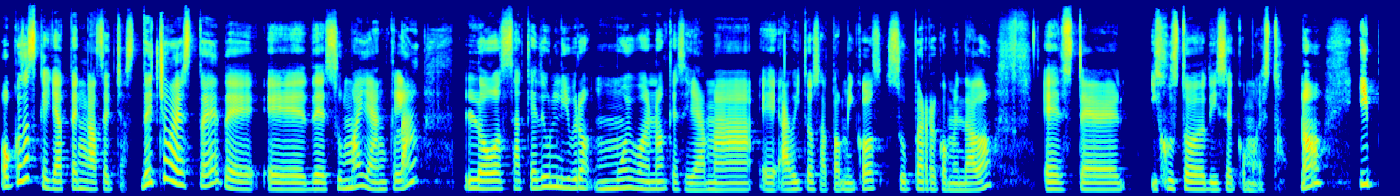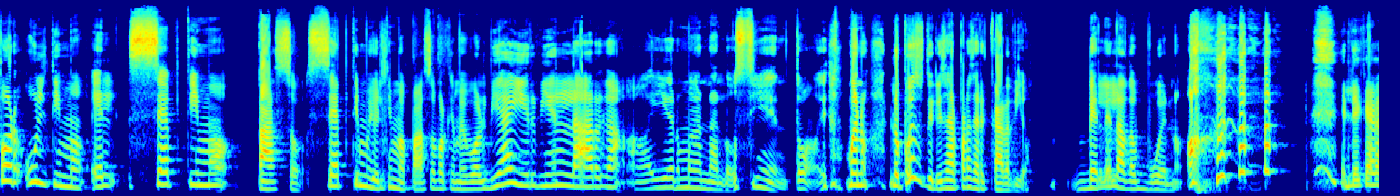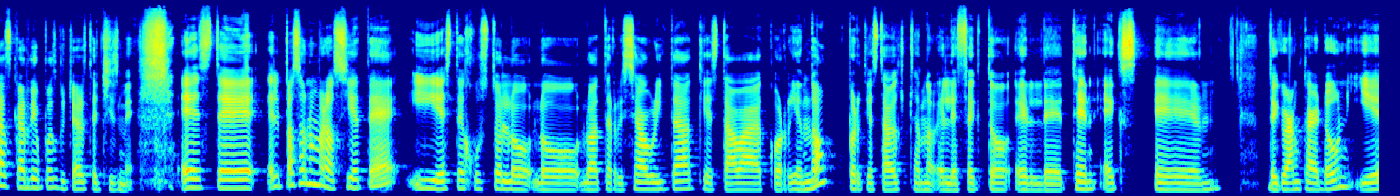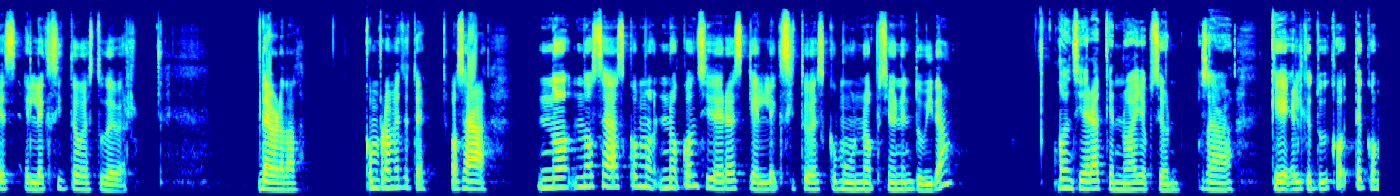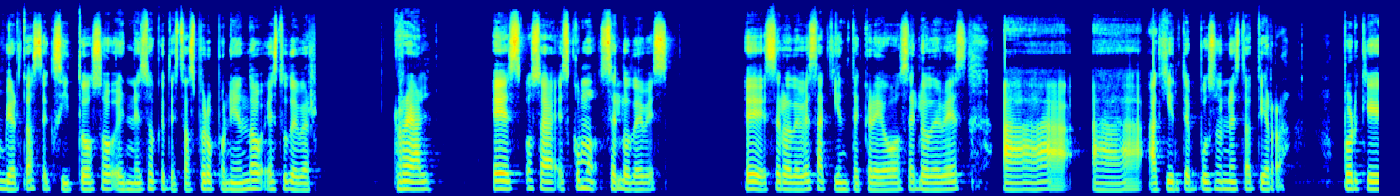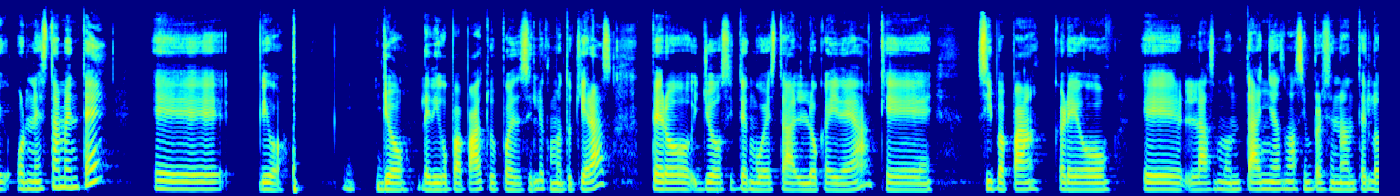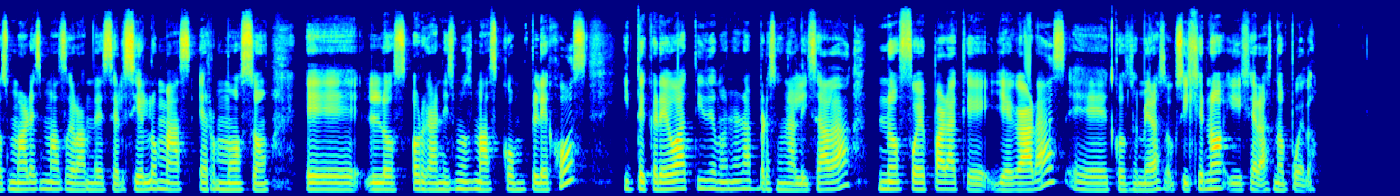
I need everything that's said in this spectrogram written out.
o cosas que ya tengas hechas. De hecho, este de, eh, de suma y ancla, lo saqué de un libro muy bueno que se llama eh, Hábitos Atómicos, súper recomendado. Este, y justo dice como esto, ¿no? Y por último, el séptimo paso, séptimo y último paso, porque me volví a ir bien larga. Ay, hermana, lo siento. Bueno, lo puedes utilizar para hacer cardio. Vele el lado bueno. el día que hagas cardio puedes escuchar este chisme. Este, el paso número 7, y este justo lo, lo, lo aterricé ahorita que estaba corriendo, porque estaba escuchando el efecto, el de 10x em, de Grant Cardone, y es el éxito es tu deber. De verdad, comprométete. O sea, no, no seas como, no consideres que el éxito es como una opción en tu vida. Considera que no hay opción. O sea, que el que tú te conviertas exitoso en eso que te estás proponiendo es tu deber real. Es, o sea, es como se lo debes. Eh, se lo debes a quien te creó, se lo debes a, a, quien te puso en esta tierra. Porque honestamente, eh, digo, yo le digo papá, tú puedes decirle como tú quieras, pero yo sí tengo esta loca idea que si papá creó eh, las montañas más impresionantes, los mares más grandes, el cielo más hermoso, eh, los organismos más complejos y te creó a ti de manera personalizada, no fue para que llegaras, eh, consumieras oxígeno y dijeras no puedo.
